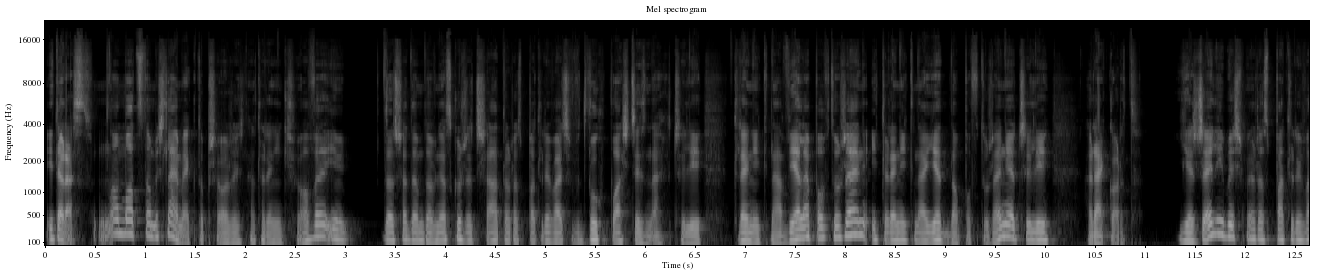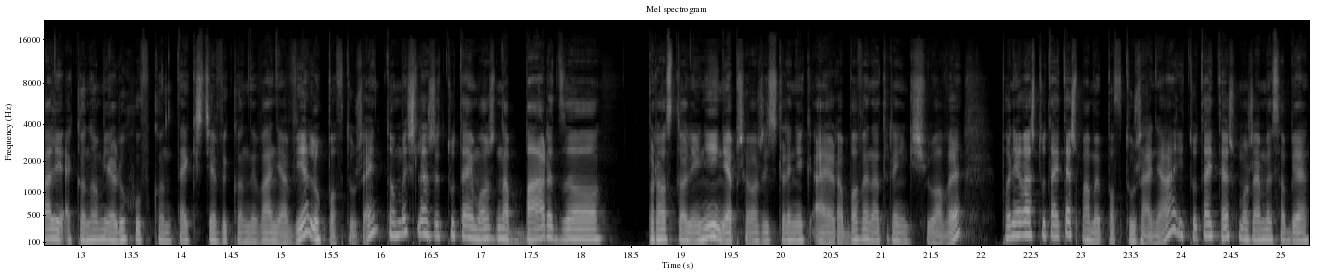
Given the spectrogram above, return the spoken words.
I teraz, no mocno myślałem, jak to przełożyć na trening siłowy i doszedłem do wniosku, że trzeba to rozpatrywać w dwóch płaszczyznach, czyli trening na wiele powtórzeń i trening na jedno powtórzenie, czyli rekord. Jeżeli byśmy rozpatrywali ekonomię ruchu w kontekście wykonywania wielu powtórzeń, to myślę, że tutaj można bardzo prostolinijnie przełożyć trening aerobowy na trening siłowy, ponieważ tutaj też mamy powtórzenia i tutaj też możemy sobie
